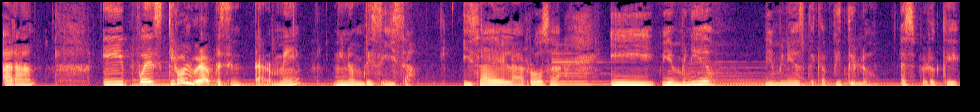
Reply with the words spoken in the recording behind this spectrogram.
hará. Y pues quiero volver a presentarme. Mi nombre es Isa, Isa de la Rosa. Y bienvenido, bienvenido a este capítulo. Espero que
